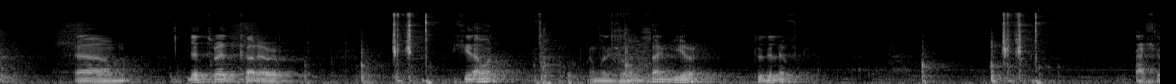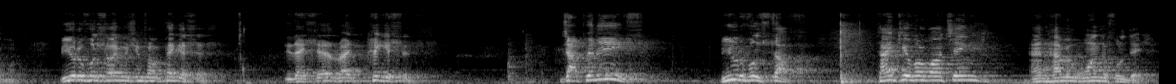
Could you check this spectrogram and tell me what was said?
um, the thread cutter. See that one? I'm going to go inside here to the left. That's the one. Beautiful sewing machine from Pegasus. Did I say it right? Pegasus. Japanese. Beautiful stuff. Thank you for watching and have a wonderful day.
